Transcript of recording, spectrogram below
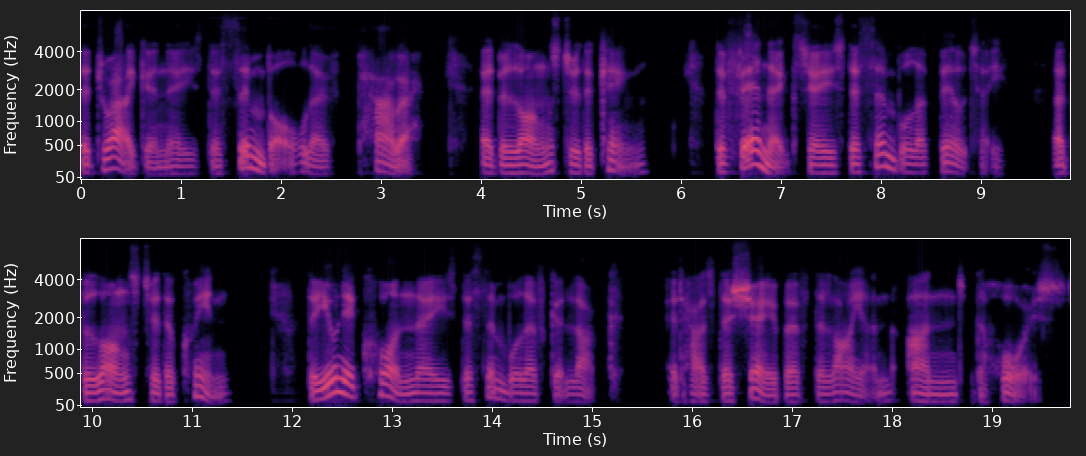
the dragon is the symbol of power. It belongs to the king. The phoenix is the symbol of beauty. It belongs to the queen. The unicorn is the symbol of good luck. It has the shape of the lion and the horse.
